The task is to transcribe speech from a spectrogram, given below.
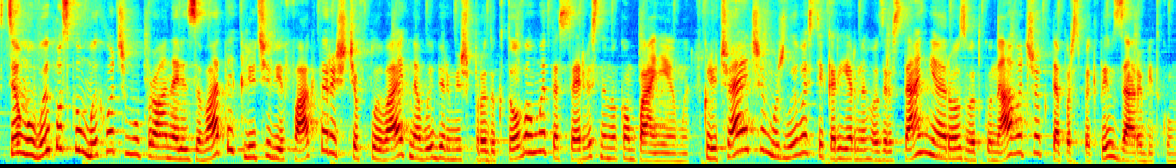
В цьому випуску ми хочемо проаналізувати ключові фактори, що впливають на вибір між продуктовими та сервісними компаніями, включаючи можливості кар'єрного зростання, розвитку навичок та перспектив заробітку.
